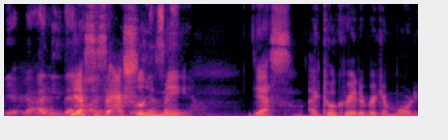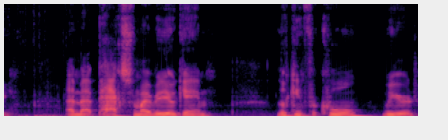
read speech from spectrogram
Yeah, I need that. Yes, bio. it's actually me. Yes, I co-created Rick and Morty. I'm at PAX for my video game, looking for cool, weird,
